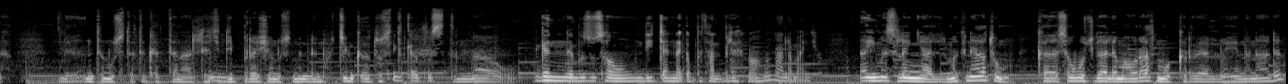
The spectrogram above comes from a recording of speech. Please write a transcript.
ናት። እንትን ውስጥ ትከተናለች። ዲፕሬሽን ውስጥ ምንድን ነው ጭንቀት ውስጥ ጭንቀት ውስጥ እና ግን ብዙ ሰው እንዲጨነቅበታል ብለህ ነው አሁን አለማየሁ? ይመስለኛል። ምክንያቱም ከሰዎች ጋር ለማውራት ሞክሬ ያለሁ ይህንን አይደል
